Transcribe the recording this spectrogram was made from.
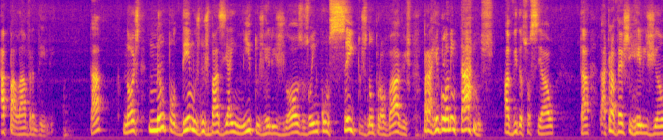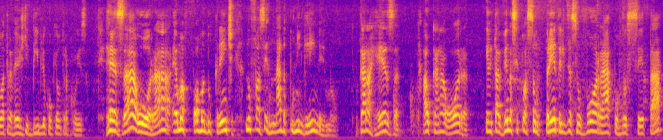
a palavra dele. Tá? Nós não podemos nos basear em mitos religiosos ou em conceitos não prováveis para regulamentarmos a vida social tá? Através de religião, através de Bíblia ou qualquer outra coisa. Rezar ou orar é uma forma do crente não fazer nada por ninguém, meu irmão. O cara reza, aí o cara ora. Ele está vendo a situação preta, ele diz assim: Eu vou orar por você, tá?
